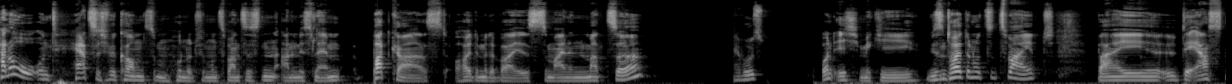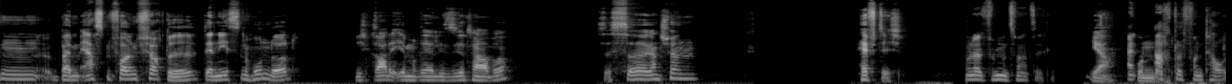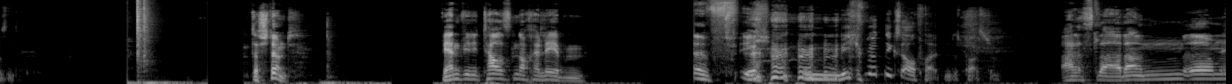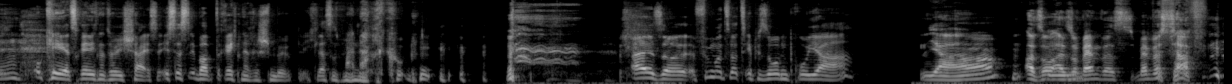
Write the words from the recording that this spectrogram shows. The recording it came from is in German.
Hallo und herzlich willkommen zum 125. Anime Slam Podcast. Heute mit dabei ist zum einen Matze. Servus. Und ich, Miki. Wir sind heute nur zu zweit bei der ersten, beim ersten vollen Viertel der nächsten 100, wie ich gerade eben realisiert habe. Es ist äh, ganz schön heftig. 125. Ja, Ein 100. Achtel von 1000. Das stimmt. Werden wir die 1000 noch erleben? Äh, ich, mich wird nichts aufhalten, das passt schon. Alles klar, dann ähm, Okay, jetzt rede ich natürlich scheiße. Ist das überhaupt rechnerisch möglich? Lass uns mal nachgucken. also, 25 Episoden pro Jahr. ja, also Mhm. also wenn wir es wenn wir es schaffen.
